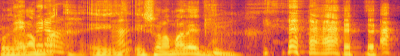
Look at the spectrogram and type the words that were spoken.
Ay, pero- ma- eh, ¿ah? ¿Hizo la maleta?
